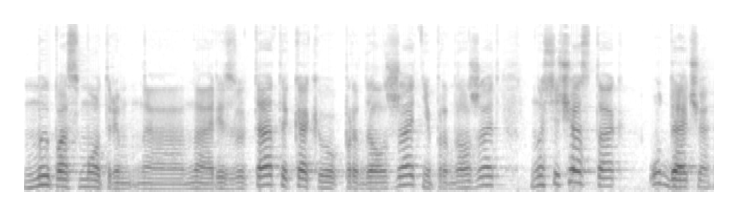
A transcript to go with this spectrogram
Мы посмотрим на, на результаты, как его продолжать, не продолжать. Но сейчас так удача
